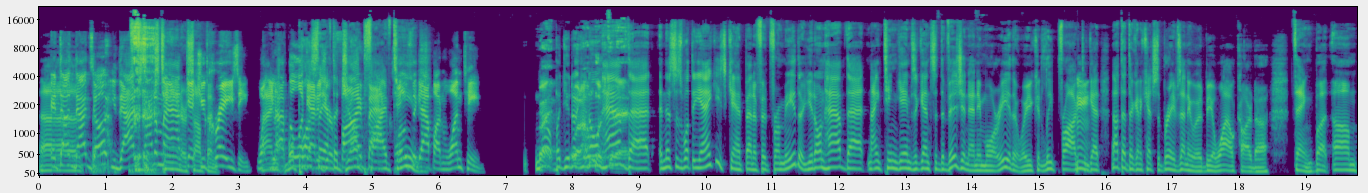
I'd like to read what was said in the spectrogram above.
it does, that don't that's not a math get you crazy. What you have to look at is your five back, close the gap on one team. No, right. but you don't you don't have at. that, and this is what the Yankees can't benefit from either. You don't have that 19 games against the division anymore either, where you could leapfrog to hmm. get. Not that they're going to catch the Braves anyway; it'd be a wild card uh, thing. But um,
